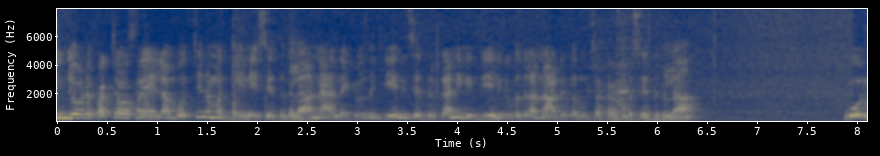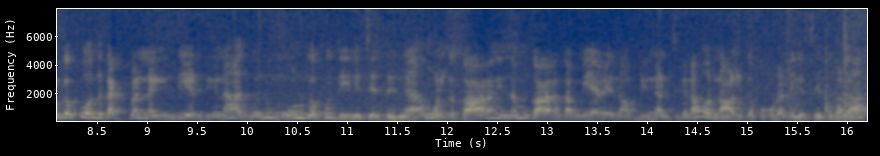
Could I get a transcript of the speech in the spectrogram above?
இஞ்சோட பச்சை வசனையெல்லாம் போச்சு நம்ம ஜீனி சேர்த்துக்கலாம். நான் இன்னைக்கு வந்து ஜீனி சேர்த்துருக்கேன். நீங்கள் ஜீனிக்கு பதிலாக நாட்டு கரும்பு சக்கரை கூட சேர்த்துக்கலாம். ஒரு கப்பு வந்து கட் பண்ண இஞ்சி எடுத்திங்கன்னா அதுக்கு வந்து மூணு கப்பு ஜீனி சேர்த்துங்க. உங்களுக்கு காரம் இன்னமும் காரம் கம்மியாக வேணும் அப்படின்னு நினச்சிங்கன்னா ஒரு நாலு கப்பு கூட நீங்கள் சேர்த்துக்கலாம்.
